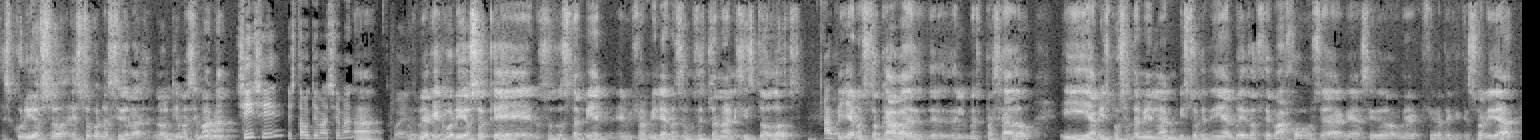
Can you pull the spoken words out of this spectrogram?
Es curioso, ¿esto conocido la, la última semana? Sí, sí, esta última semana. Ah, pues mira qué curioso que nosotros también en mi familia nos hemos hecho análisis todos, ah, que ya nos tocaba desde, el mes pasado, y a mi esposa también le han visto que tenía el B12 bajo, o sea que ha sido, fíjate qué casualidad.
